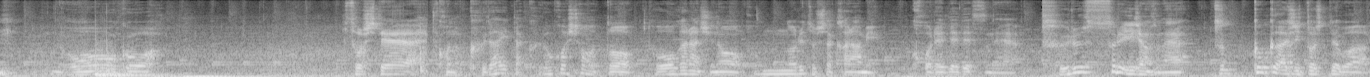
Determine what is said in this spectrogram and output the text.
ん濃厚。そしてこの砕いた黒胡椒と唐辛子のほんのりとした辛み。これでですねスルスルいけちゃうんですね。すっごく味としては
